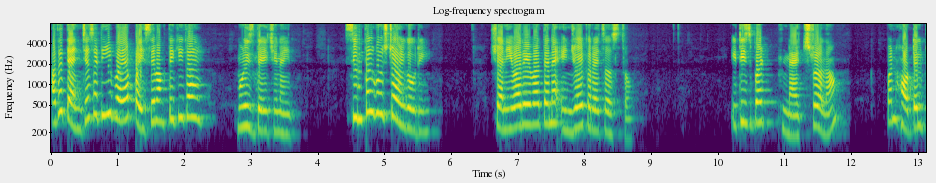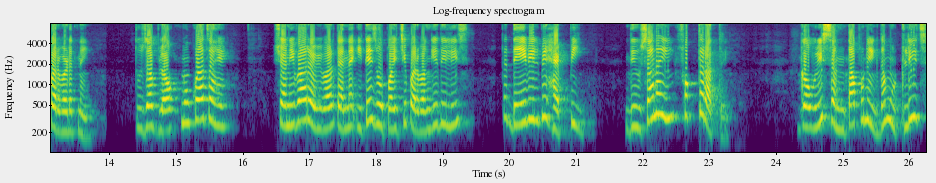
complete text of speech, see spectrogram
आता त्यांच्यासाठी ही बया पैसे मागते की काय? मुळीच द्यायची नाहीत. सिंपल गोष्ट आहे गौरी. शनिवार रविवार त्यांना एन्जॉय करायचं असतं. इट इज बट नॅचरल हां? पण हॉटेल परवडत नाही. तुझा ब्लॉक मोकळाच आहे. शनिवार रविवार त्यांना इथे झोपायची परवानगी दिलीस तर दे विल बी हॅप्पी दिवसा नाही फक्त रात्री. गौरी संतापून एकदम उठलीच.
